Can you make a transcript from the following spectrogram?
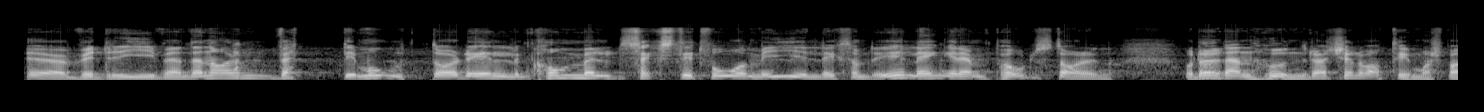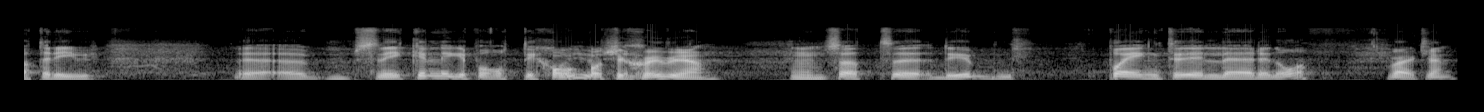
överdriven. Den har en vettig motor. Det kommer 62 mil. Liksom. Det är längre än Polestaren. Och då har den 100 kilowattimmars batteri. Uh, Sceniken ligger på 87. 87, ja. Så att, eh, det är poäng till eh, Renault. Verkligen.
